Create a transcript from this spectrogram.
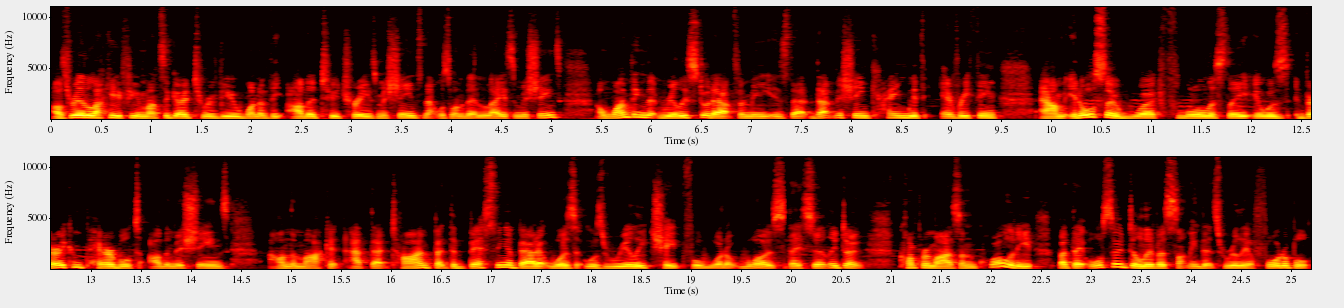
I was really lucky a few months ago to review one of the other Two Trees machines, and that was one of their laser machines. And one thing that really stood out for me is that that machine came with everything. Um, it also worked flawlessly. It was very comparable to other machines on the market at that time. But the best thing about it was it was really cheap for what it was. They certainly don't compromise on quality, but they also deliver something that's really affordable.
